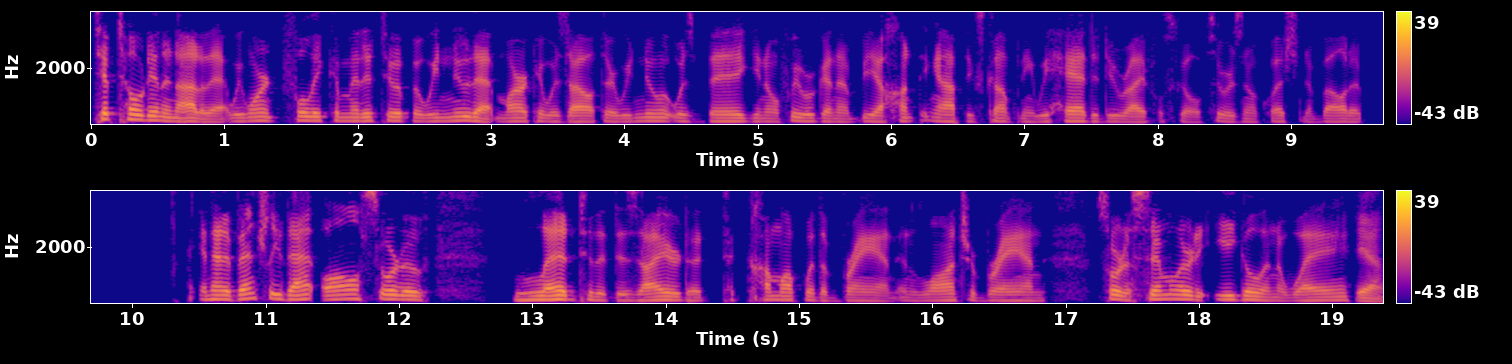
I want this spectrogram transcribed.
Tiptoed in and out of that. We weren't fully committed to it, but we knew that market was out there. We knew it was big. You know, if we were going to be a hunting optics company, we had to do rifle scopes. There was no question about it. And then eventually that all sort of led to the desire to, to come up with a brand and launch a brand sort of similar to Eagle in a way, Yeah.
